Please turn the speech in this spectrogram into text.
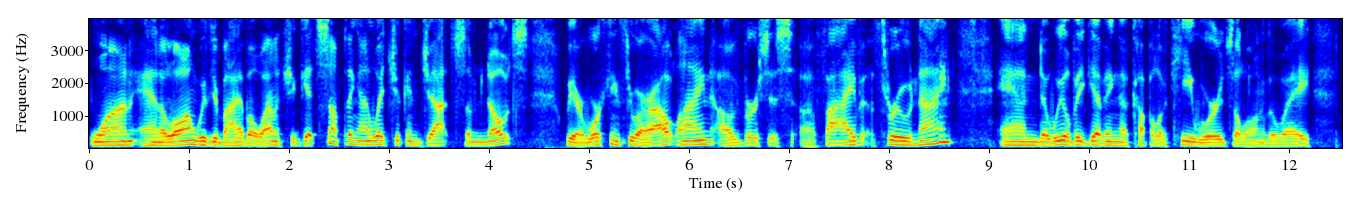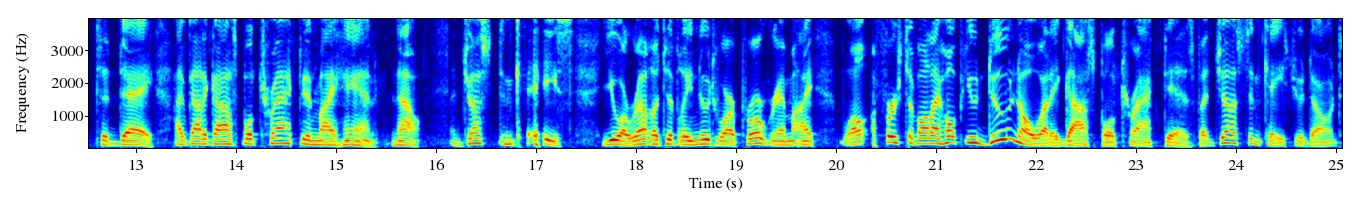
1, and along with your Bible, why don't you get something on which you can jot some notes? We are working through our outline of verses uh, 5 through 9, and uh, we'll be giving a couple of key words along the way today. I've got a gospel tract in my hand. Now, just in case you are relatively new to our program, I, well, first of all, I hope you do know what a gospel tract is, but just in case you don't,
